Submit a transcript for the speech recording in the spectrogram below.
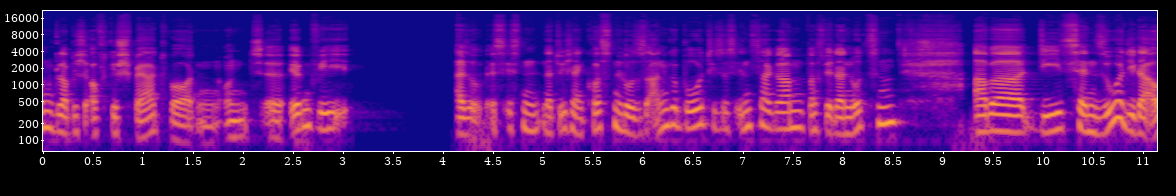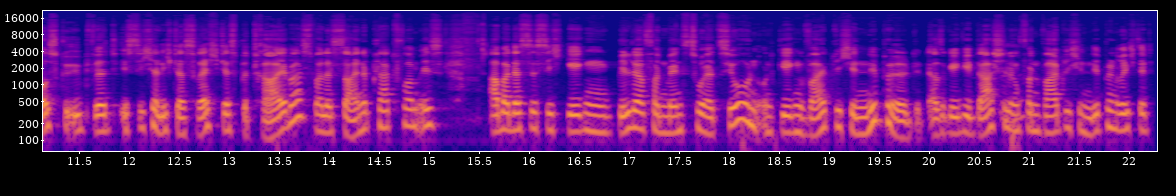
unglaublich oft gesperrt worden und, äh, irgendwie also, es ist 'n natürlich ein kostenloses Angebot, dieses Instagram, was wir da nutzen, aber die Zensur, die da ausgeübt wird, ist sicherlich das Recht des Betreibers, weil es seine Plattform ist, aber dass es sich gegen Bilder von Menstruation und gegen weibliche Nippel, also, gegen die Darstellung Mhm. von weiblichen Nippeln richtet,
